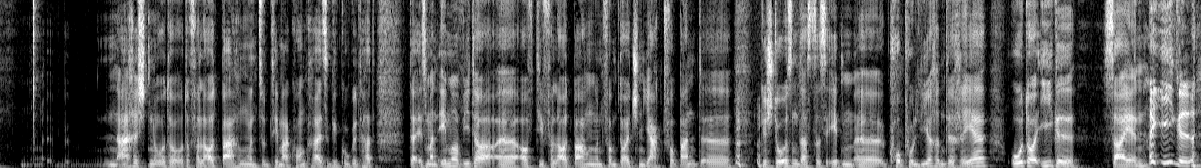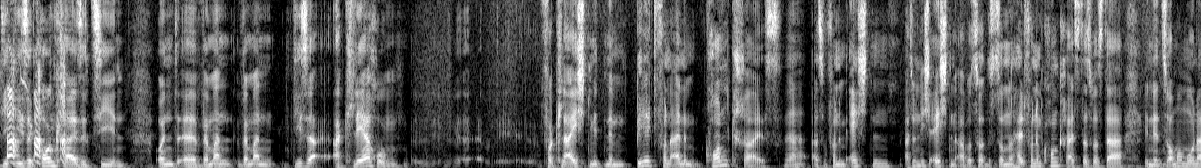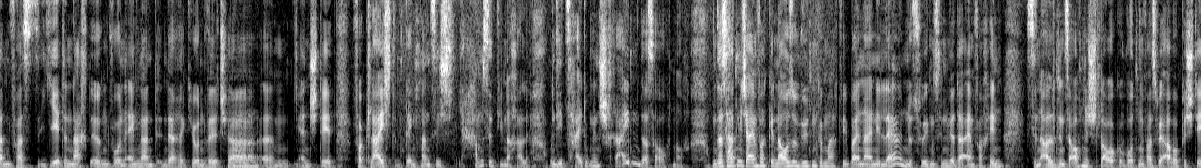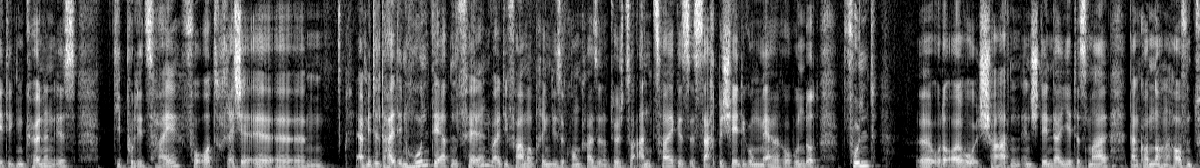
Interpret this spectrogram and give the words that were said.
Nachrichten oder, oder Verlautbarungen zum Thema Kornkreise gegoogelt hat, da ist man immer wieder äh, auf die Verlautbarungen vom Deutschen Jagdverband äh, gestoßen, dass das eben äh, korpulierende Rehe oder Igel seien, Igel. die diese Kornkreise ziehen. Und äh, wenn, man, wenn man diese Erklärung vergleicht mit einem Bild von einem Kornkreis, ja, also von einem echten, also nicht echten, aber so, sondern halt von einem Kornkreis, das, was da in den Sommermonaten fast jede Nacht irgendwo in England in der Region Wiltshire mhm. ähm, entsteht, vergleicht, dann denkt man sich, ja, haben sie die noch alle? Und die Zeitungen schreiben das auch noch. Und das hat mich einfach genauso wütend gemacht wie bei 9-11, deswegen sind wir da einfach hin, sind allerdings auch nicht schlau geworden. Was wir aber bestätigen können, ist, die Polizei vor Ort äh, äh, ähm, ermittelt halt in hunderten Fällen, weil die Farmer bringen diese Kornkreise natürlich zur Anzeige. Es ist Sachbeschädigung, mehrere hundert Pfund äh, oder Euro Schaden entstehen da jedes Mal. Dann kommen noch ein Haufen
